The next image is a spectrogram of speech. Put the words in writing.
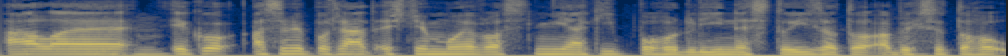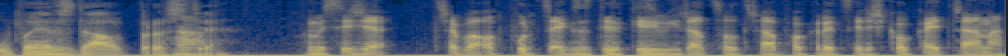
ale mm. jako asi mi pořád ještě moje vlastní nějaký pohodlí nestojí za to, abych se toho úplně vzdal prostě. A myslíš, že třeba odpůrci exotiky zvířat jsou třeba pokryci, když koukají třeba na,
